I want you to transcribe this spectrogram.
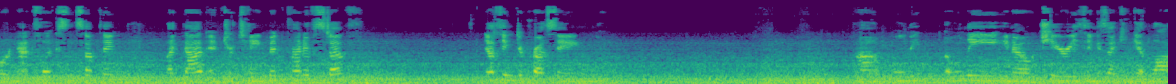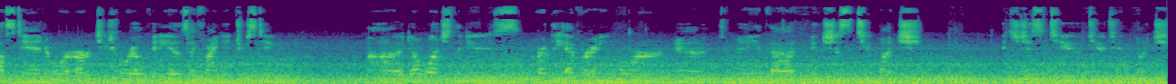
or Netflix and something like that, entertainment kind of stuff. Nothing depressing. Um, only, only you know, cheery things I can get lost in or art tutorial videos I find interesting. Uh, I don't watch the news hardly ever anymore, and any of that. It's just too much it's just too, too, too much.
